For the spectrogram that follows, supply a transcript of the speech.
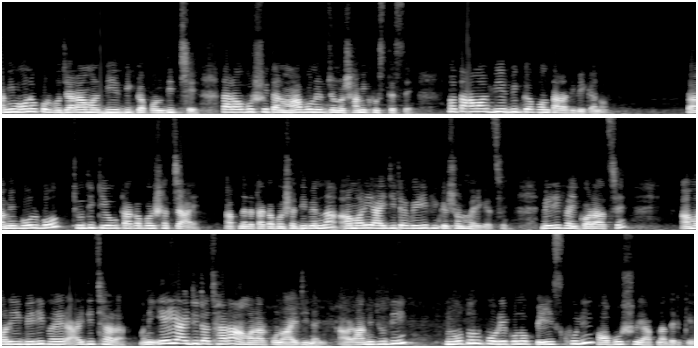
আমি মনে করব, যারা আমার বিয়ের বিজ্ঞাপন দিচ্ছে, তারা অবশ্যই তার মা বোনের জন্য স্বামী খুঁজতেছে। নয়তো আমার বিয়ের বিজ্ঞাপন তারা দিবে কেন? তো আমি বলব, যদি কেউ টাকা পয়সা চায়, আপনারা টাকা পয়সা দিবেন না। আমার এই আইডিটা ভেরিফিকেশন হয়ে গেছে। ভেরিফাই করা আছে। আমার এই ভেরিফাইয়ের আইডি ছাড়া মানে এই আইডিটা ছাড়া আমার আর কোনো আইডি নাই। আর আমি যদি নতুন করে কোনো পেজ খুলি, অবশ্যই আপনাদেরকে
